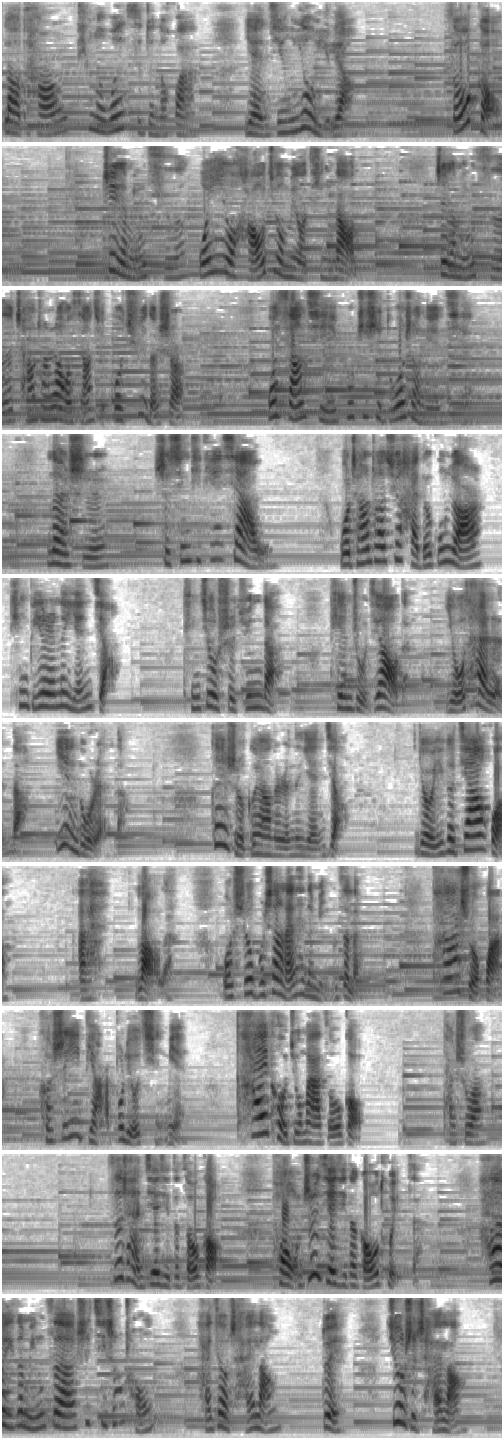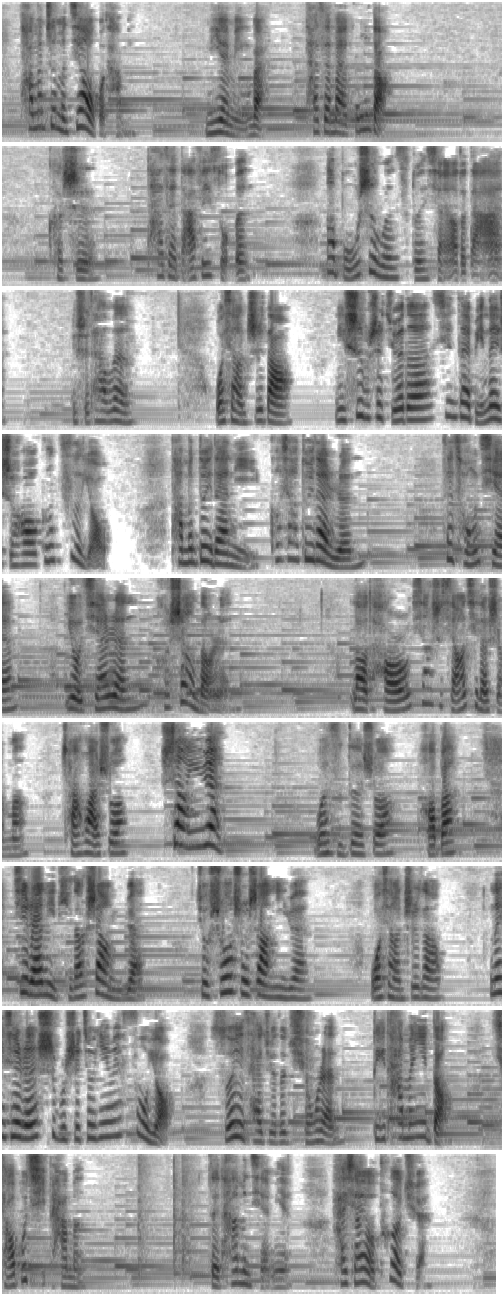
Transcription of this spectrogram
老头听了温斯顿的话，眼睛又一亮。走狗这个名词我也有好久没有听到了。这个名词常常让我想起过去的事儿。我想起不知是多少年前，那时是星期天下午，我常常去海德公园听别人的演讲，听救世军的、天主教的、犹太人的、印度人的，各种各样的人的演讲。有一个家伙，哎，老了，我说不上来他的名字了。他说话可是一点儿不留情面，开口就骂走狗。他说：“资产阶级的走狗，统治阶级的狗腿子，还有一个名字是寄生虫，还叫豺狼。对，就是豺狼，他们这么叫过他们。你也明白，他在卖公道。可是他在答非所问，那不是温斯顿想要的答案。于是他问：我想知道。”你是不是觉得现在比那时候更自由？他们对待你更像对待人。在从前，有钱人和上等人。老头像是想起了什么，插话说：“上医院。”温斯顿说：“好吧，既然你提到上医院，就说说上医院。我想知道，那些人是不是就因为富有，所以才觉得穷人低他们一等，瞧不起他们？”在他们前面还享有特权，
